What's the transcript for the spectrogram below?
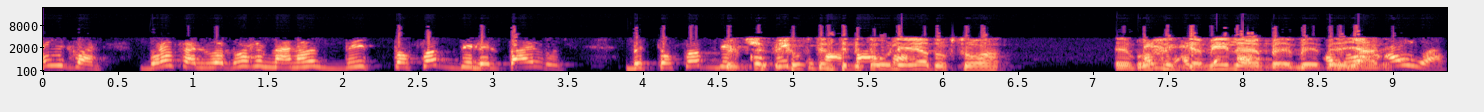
أيضا برفع الروح المعنوية بالتصدي للفيروس بالتصدي شفت أنت بتقول إيه يا دكتوره الروح ال- الجميلة ب... ب... ب... الروح- يعني أيوه.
